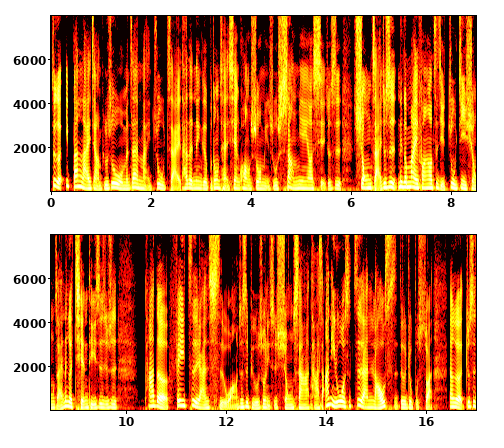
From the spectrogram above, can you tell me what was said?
这个一般来讲，比如说我们在买住宅，它的那个不动产现况说明书上面要写就是凶宅，就是那个卖方要自己注记凶宅，那个前提是就是。他的非自然死亡，就是比如说你是凶杀、他杀啊，你如果是自然老死，这个就不算。那个就是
